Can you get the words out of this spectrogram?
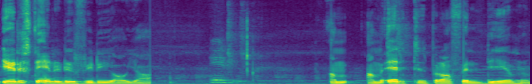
Yeah, this is the end of this video, y'all. I'm, I'm gonna edit this, but I'm finna DM him.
